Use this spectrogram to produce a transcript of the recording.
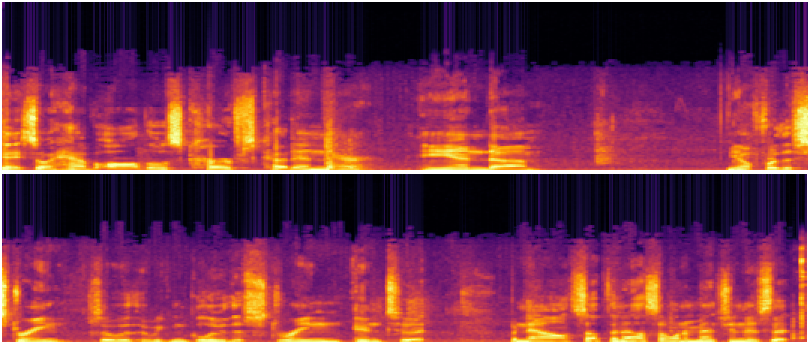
Okay, so I have all those kerfs cut in there and um, you know, for the string so we can glue the string into it. But now something else I want to mention is that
